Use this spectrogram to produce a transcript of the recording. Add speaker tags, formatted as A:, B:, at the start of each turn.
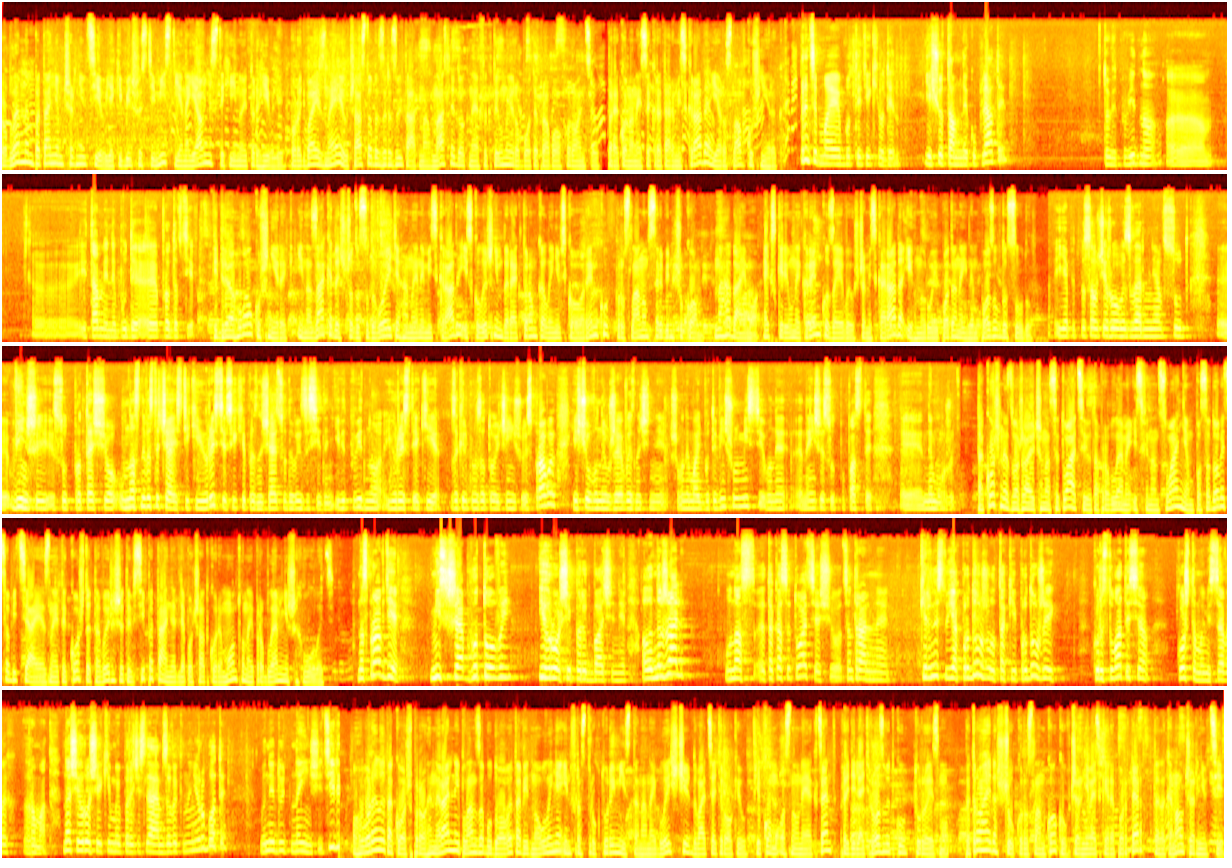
A: Проблемним питанням чернівців, як і більшості міст, є наявність стихійної торгівлі. Боротьба із нею часто безрезультатна внаслідок неефективної роботи правоохоронців. Переконаний секретар міськради Ярослав Кушнірик.
B: Принцип має бути тільки один. Якщо там не купляти, то відповідно е, і там і не буде е, продавців.
A: Відреагував Кушнірик і на закиди щодо судової тяганини міськради із колишнім директором Калинівського ринку Русланом Сербінчуком. Нагадаємо, екс-керівник ринку заявив, що міська рада ігнорує поданий ним позов до суду.
B: Я підписав чергове звернення в суд, е, в інший суд про те, що у нас не вистачає стільки юристів, скільки призначають судових засідань. І відповідно юристи, які закріплені за тою чи іншою справою, якщо вони вже визначені, що вони мають бути в іншому місці, вони на інший суд попасти е, не можуть.
A: Також, незважаючи на ситуацію та проблеми із фінансуванням, посадовець обіцяє знайти кошти та вирішити всі питання для початку ремонту найпроблемніших вулиць.
B: Насправді міськшеп готовий і гроші передбачені. Але, на жаль, у нас е, така ситуація, що центральне керівництво як продовжувало, так і продовжує користуватися коштами місцевих громад. Наші гроші, які ми перечисляємо за виконані роботи, вони йдуть на інші цілі.
A: Говорили також про генеральний план забудови та відновлення інфраструктури міста на найближчі 20 років, в якому основний акцент приділять розвитку туризму. Петро Гайдащук, Руслан Коков, Чернівецький репортер, телеканал Чернівці.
